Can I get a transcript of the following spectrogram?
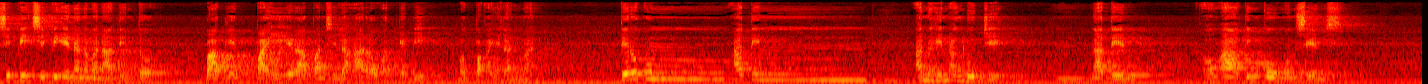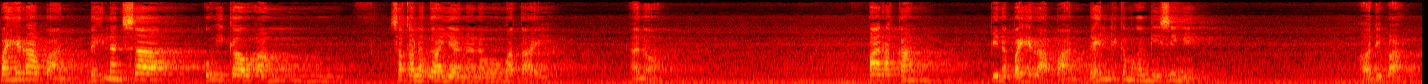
sipi-sipiin na naman natin to. Bakit pahihirapan sila araw at gabi, magpakailanman. Pero kung atin anuhin ang logic hmm, natin, o ating common sense, pahirapan dahilan sa kung ikaw ang sa kalagayan na namamatay, ano, para kang pinapahirapan dahil hindi ka magagising eh. O, di ba?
